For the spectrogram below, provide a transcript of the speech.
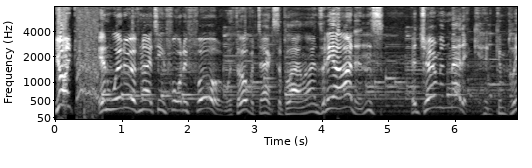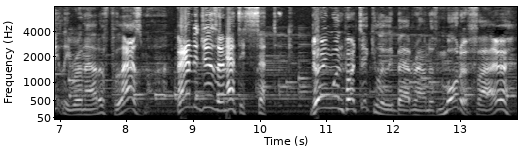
Yoink! In winter of 1944, with overtaxed supply lines in the Ardennes, a German medic had completely run out of plasma, bandages, and antiseptic. During one particularly bad round of mortar fire,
